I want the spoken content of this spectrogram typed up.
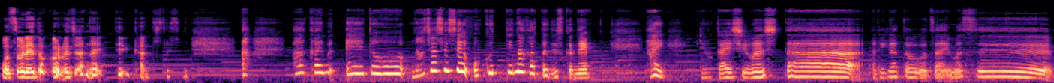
もうそれどころじゃないっていう感じですね。あ、アーカイブ、えっ、ー、と、なちゃ先生送ってなかったですかね。はい。了解しました。ありがとうございます。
